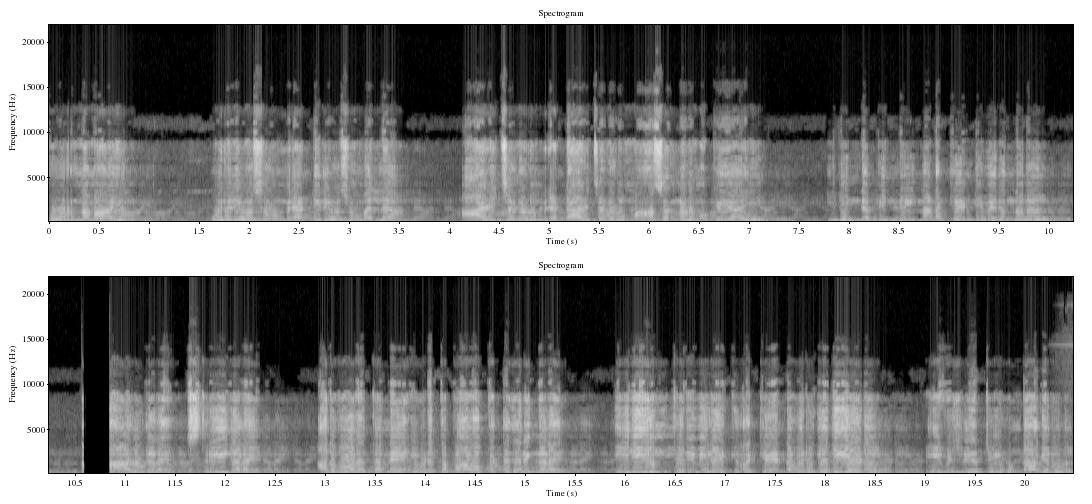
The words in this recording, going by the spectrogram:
പൂർണമായും ഒരു ദിവസവും രണ്ട് ദിവസവുമല്ല ആഴ്ചകളും രണ്ടാഴ്ചകളും മാസങ്ങളും ഒക്കെയായി ഇതിന്റെ പിന്നിൽ നടക്കേണ്ടി വരുന്നത് ആളുകളെ സ്ത്രീകളെ അതുപോലെ തന്നെ ഇവിടുത്തെ പാവപ്പെട്ട ജനങ്ങളെ ഇനിയും തെരുവിലേക്ക് ഇറക്കേണ്ട ഒരു ഗതികേട് ഈ വിഷയത്തിൽ ഉണ്ടാകരുത്.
